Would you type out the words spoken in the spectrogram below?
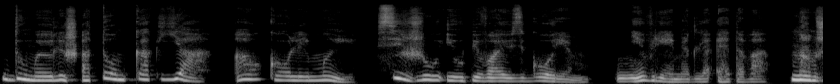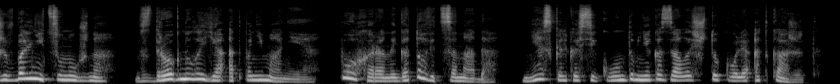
Думаю лишь о том, как я, а у Коли мы. Сижу и упиваюсь горем. Не время для этого. Нам же в больницу нужно. Вздрогнула я от понимания. Похороны готовиться надо. Несколько секунд мне казалось, что Коля откажет.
